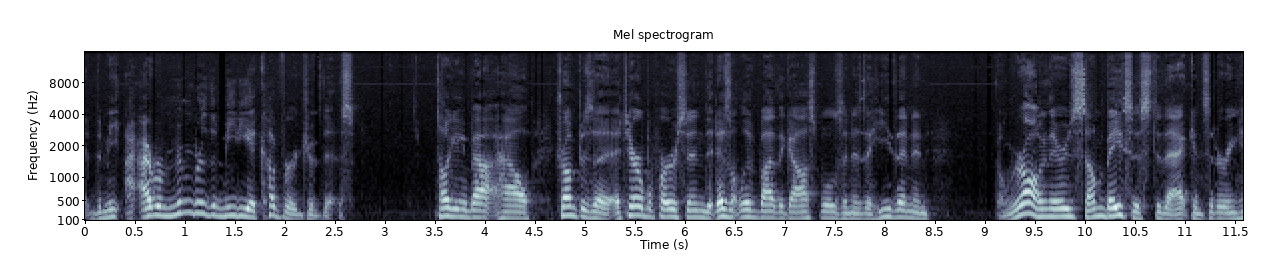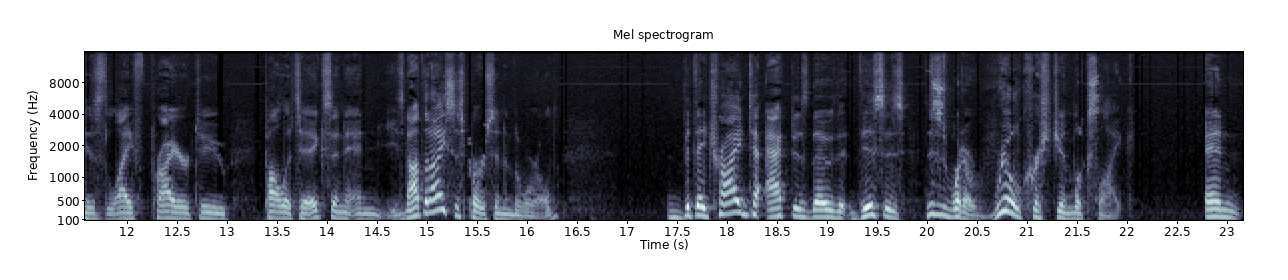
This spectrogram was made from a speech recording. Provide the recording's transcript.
the me I remember the media coverage of this talking about how Trump is a, a terrible person that doesn't live by the gospels and is a heathen and don't be wrong, there's some basis to that considering his life prior to politics, and, and he's not the nicest person in the world. But they tried to act as though that this is this is what a real Christian looks like. And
